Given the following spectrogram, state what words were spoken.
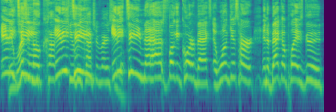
any It wasn't team, no con- any QB team, controversy. any team that has fucking quarterbacks and one gets hurt and the backup plays good,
